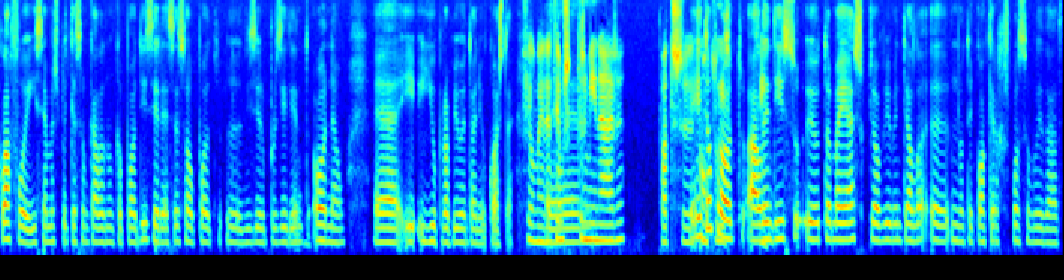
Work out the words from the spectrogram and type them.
que lá foi. Isso é uma explicação que ela nunca pode dizer, essa só pode uh, dizer o Presidente ou não, uh, e, e, o próprio António Costa. Filomena, temos que terminar Podes eh, Então concluir. pronto, além Sim. disso, eu também acho que obviamente ela uh, não tem qualquer responsabilidade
